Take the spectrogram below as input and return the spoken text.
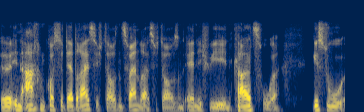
Äh, in Aachen kostet der 30.000, 32.000, ähnlich wie in Karlsruhe. Gehst du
